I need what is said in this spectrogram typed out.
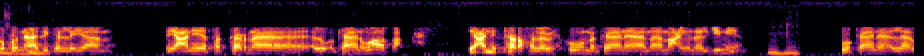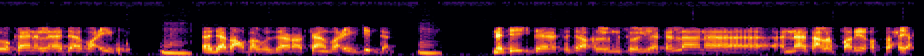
وكنا هذيك الأيام يعني فكرنا كان واقع. يعني الترحل الحكومة كان أمام أعين الجميع. وكان وكان الأداء ضعيف. أداء بعض الوزارات كان ضعيف جدا. نتيجة تداخل المسؤوليات. الآن الناس على الطريق الصحيح.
